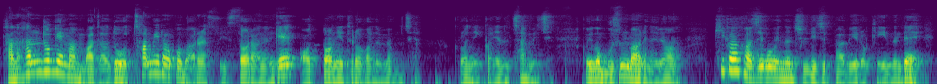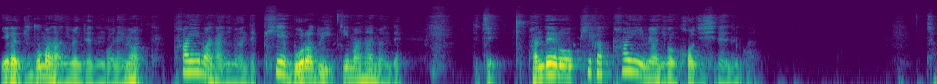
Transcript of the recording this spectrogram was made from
단 한두 개만 맞아도 참이라고 말할 수 있어라는 게 어떤이 들어가는 명제야. 그러니까 얘는 참이지. 이건 무슨 말이냐면 P가 가지고 있는 진리집합이 이렇게 있는데 얘가 누구만 아니면 되는 거냐면 파이만 아니면 돼. P에 뭐라도 있기만 하면 돼. 됐지? 반대로 P가 파이면 이건 거짓이 되는 거야. 자,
